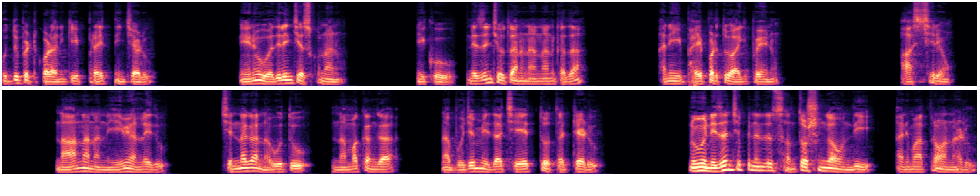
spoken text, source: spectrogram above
ముద్దు పెట్టుకోవడానికి ప్రయత్నించాడు. నేను వదిలించేసుకున్నాను. నీకు నిజం చెబుతానని అన్నాను కదా అని భయపడుతూ ఆగిపోయాను. ఆశ్చర్యం. నాన్న నన్ను ఏమీ అనలేదు. చిన్నగా నవ్వుతూ నమ్మకంగా నా భుజం మీద చేత్తో తట్టాడు. నువ్వు నిజం చెప్పినందుకు సంతోషంగా ఉంది అని మాత్రం అన్నాడు.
